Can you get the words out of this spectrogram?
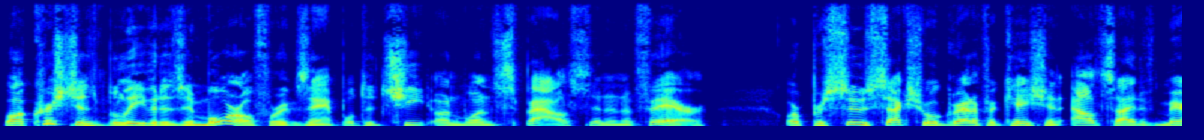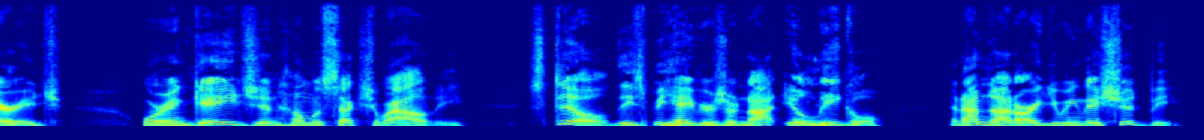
While Christians believe it is immoral, for example, to cheat on one's spouse in an affair, or pursue sexual gratification outside of marriage, or engage in homosexuality, Still, these behaviors are not illegal, and I'm not arguing they should be.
